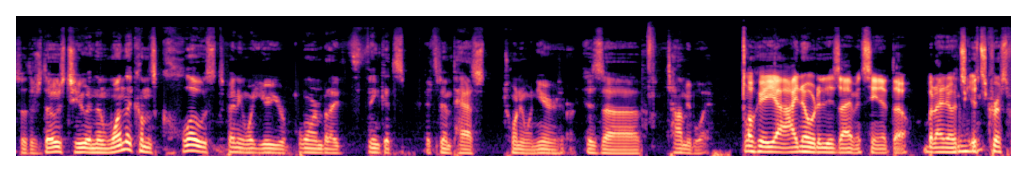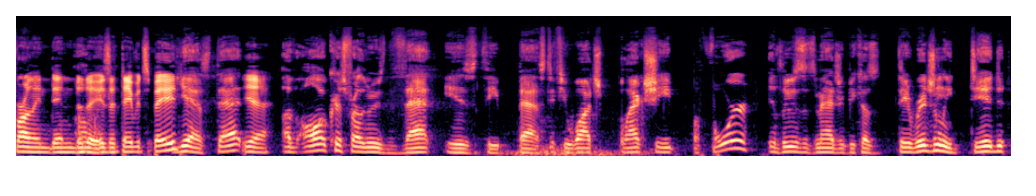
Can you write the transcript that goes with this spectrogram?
So there's those two, and then one that comes close, depending what year you're born, but I think it's it's been past 21 years. Is uh Tommy Boy. Okay, yeah, I know what it is. I haven't seen it though, but I know it's, mm-hmm. it's Chris Farley and Oh is it David Spade? Yes, that Yeah. of all Chris Farley movies, that is the best. If you watch Black Sheep before, it loses its magic because they originally did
